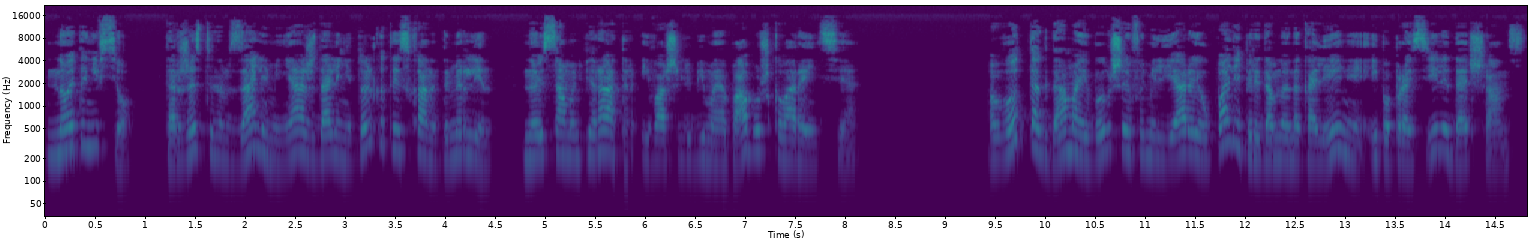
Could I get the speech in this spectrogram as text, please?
Но это не все. В торжественном зале меня ожидали не только Тайсхан и Тамерлин, но и сам император и ваша любимая бабушка Лоренсия. Вот тогда мои бывшие фамильяры упали передо мной на колени и попросили дать шанс.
